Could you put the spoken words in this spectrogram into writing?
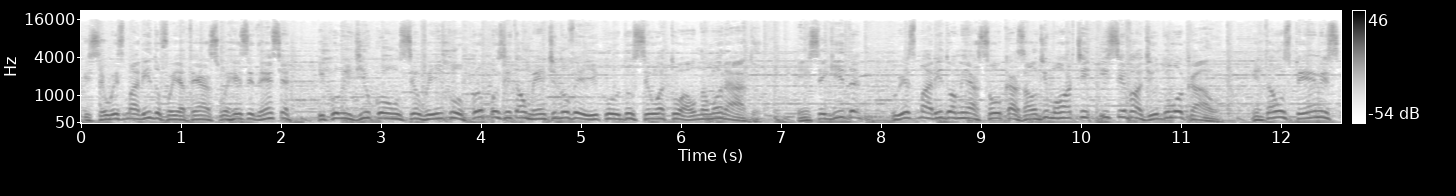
que seu ex-marido foi até a sua residência e colidiu com o seu veículo propositalmente no veículo do seu atual namorado. Em seguida, o ex-marido ameaçou o casal de morte e se evadiu do local. Então os PMs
